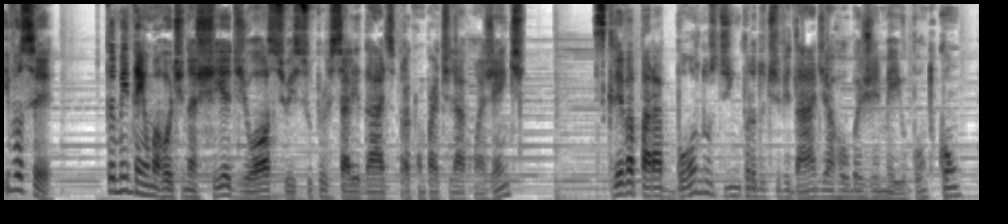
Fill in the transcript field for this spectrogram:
E você? Também tem uma rotina cheia de ócio e superficialidades para compartilhar com a gente? Escreva para bônusdeimprodutividade@gmail.com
